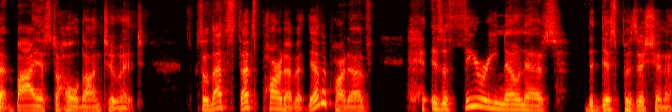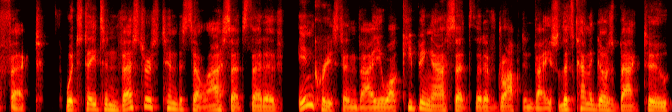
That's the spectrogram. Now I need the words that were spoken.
that bias to hold on to it. So that's that's part of it. The other part of is a theory known as the disposition effect, which states investors tend to sell assets that have increased in value while keeping assets that have dropped in value. So this kind of goes back to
